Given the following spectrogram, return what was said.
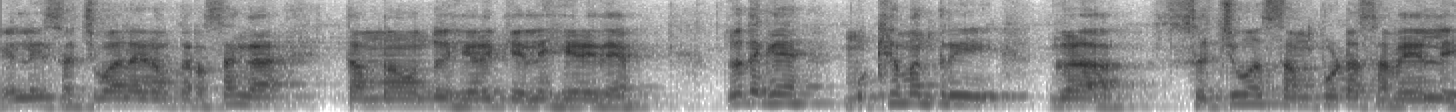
ಇಲ್ಲಿ ಸಚಿವಾಲಯ ನೌಕರರ ಸಂಘ ತಮ್ಮ ಒಂದು ಹೇಳಿಕೆಯಲ್ಲಿ ಹೇಳಿದೆ. ಜೊತೆಗೆ ಮುಖ್ಯಮಂತ್ರಿಗಳ ಸಚಿವ ಸಂಪುಟ ಸಭೆಯಲ್ಲಿ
